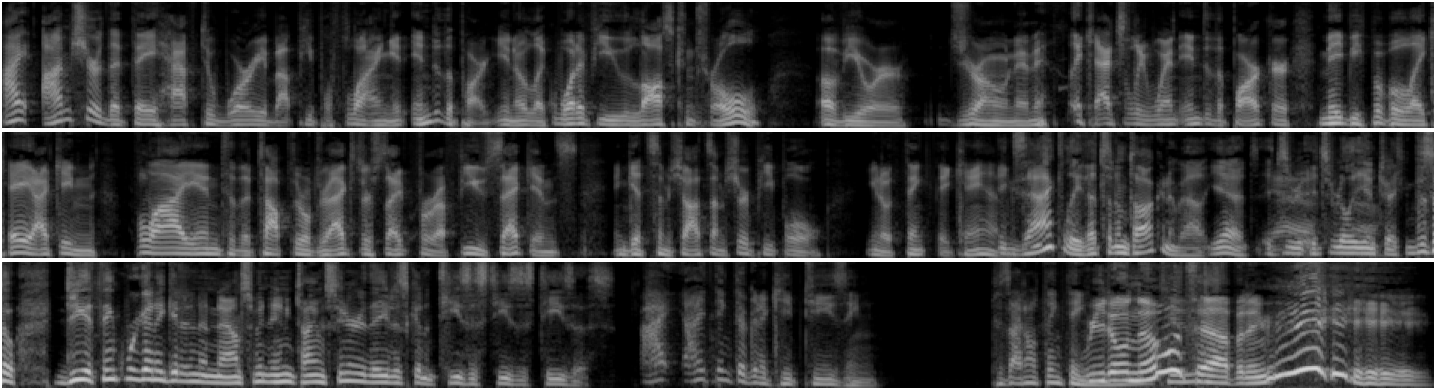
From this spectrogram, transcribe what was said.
I, I'm sure that they have to worry about people flying it into the park. You know, like what if you lost control of your drone and it like actually went into the park or maybe people like, hey, I can fly into the Top Thrill Dragster site for a few seconds and get some shots. I'm sure people, you know, think they can. exactly. That's what I'm talking about. Yeah, it's it's, Yeah. it's really interesting. So, do you think we're going to get an announcement anytime soon, or are they just going to tease us, tease us, tease us? I, I think they're going to keep teasing because I don't think they We don't know to. what's happening.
